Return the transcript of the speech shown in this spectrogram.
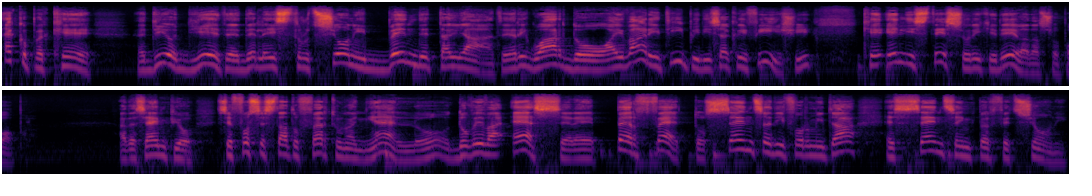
Ecco perché eh, Dio diede delle istruzioni ben dettagliate riguardo ai vari tipi di sacrifici che egli stesso richiedeva dal suo popolo. Ad esempio, se fosse stato offerto un agnello, doveva essere perfetto, senza difformità e senza imperfezioni.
